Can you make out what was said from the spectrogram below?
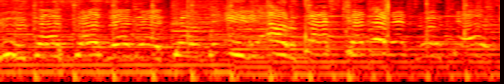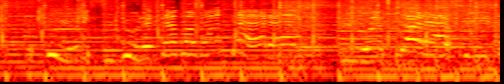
空間さざなき意味ある確かなレトロ感僕より優れたものから言わさらした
